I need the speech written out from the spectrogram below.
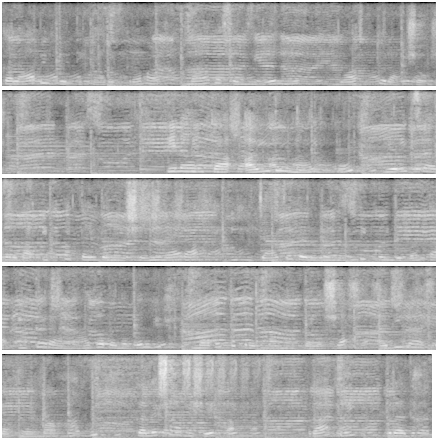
ಕಲಾಭಿವೃದ್ಧಿ ಕಾರ್ಯಕ್ರಮ ನಾಗಸನ್ನಿಧಿಯಲ್ಲಿ ವಾಸ್ತುರಾಕ್ಷೋಭ ದಿನಾಂಕ ಐದು ನಾಲ್ಕು ಎರಡು ಸಾವಿರದ ಇಪ್ಪತ್ತೈದನೇ ಶನಿವಾರ ಈ ಜಾಗದಲ್ಲಿ ನಂಬಿಕೊಂಡು ಬಂದ ಇತರ ನಾಗಬನದಲ್ಲಿ ನವಕ ಪ್ರಧಾನ ಕಲಶ, ಅಧಿವಾಸ ಹೋಮ ಹಾಗೂ ಕಲಶಾಭಿಷೇಕ. ರಾತ್ರಿ ಪ್ರಧಾನ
